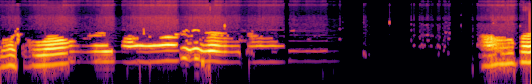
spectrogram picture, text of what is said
മധുവായി മാറിയതാ അവളുടെ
